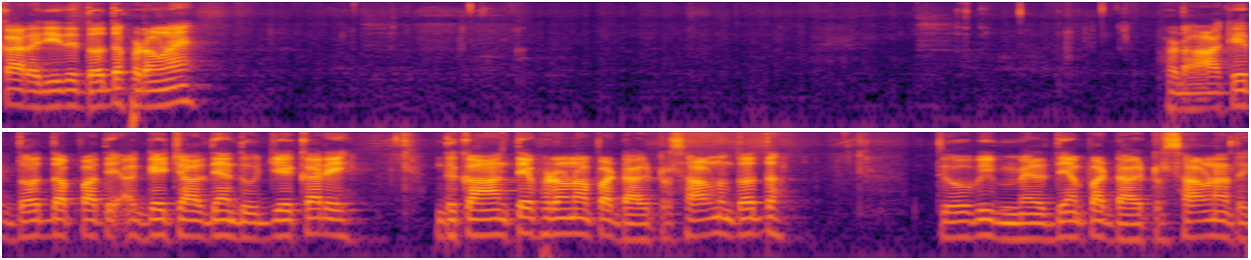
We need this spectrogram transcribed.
ਘਰ ਜੀ ਦੇ ਦੁੱਧ ਫੜਾਉਣਾ ਫੜਾ ਕੇ ਦੁੱਧ ਆਪਾਂ ਤੇ ਅੱਗੇ ਚੱਲਦੇ ਆਂ ਦੂਜੇ ਘਰੇ। ਦੁਕਾਨ ਤੇ ਫੜਾਉਣਾ ਆਪਾਂ ਡਾਕਟਰ ਸਾਹਿਬ ਨੂੰ ਦੁੱਧ। ਤੇ ਉਹ ਵੀ ਮਿਲਦੇ ਆਂ ਆਪਾਂ ਡਾਕਟਰ ਸਾਹਿਬ ਨਾਲ ਤੇ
